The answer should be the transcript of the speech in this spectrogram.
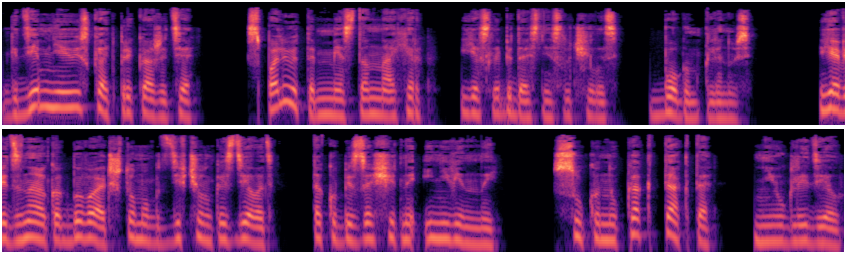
Где мне ее искать прикажете? Спалю это место нахер, если беда с ней случилась. Богом клянусь. Я ведь знаю, как бывает, что могут с девчонкой сделать, такой беззащитной и невинной. Сука, ну как так-то? Не углядел.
